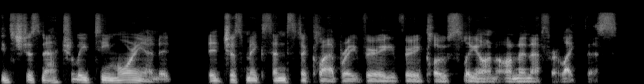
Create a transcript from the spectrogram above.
It's just naturally team oriented. It just makes sense to collaborate very, very closely on, on an effort like this.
